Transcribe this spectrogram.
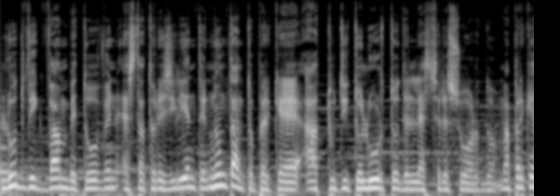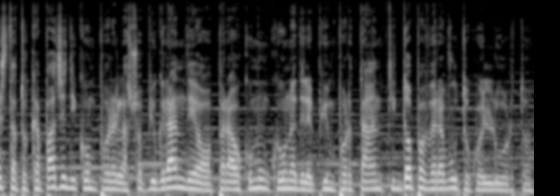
Ludwig van Beethoven è stato resiliente non tanto perché ha attutito l'urto dell'essere sordo, ma perché è stato capace di comporre la sua più grande opera o comunque una delle più importanti dopo aver avuto quell'urto.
